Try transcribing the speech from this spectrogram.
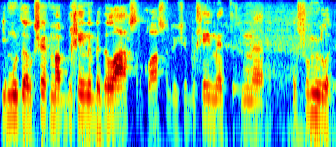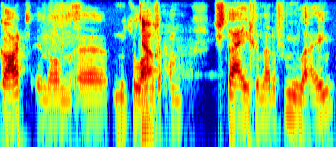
je moet ook zeg maar beginnen bij de laagste klasse. Dus je begint met een, eh, een Formule kart en dan moet je Ja. langzaam stijgen naar de Formule 1.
